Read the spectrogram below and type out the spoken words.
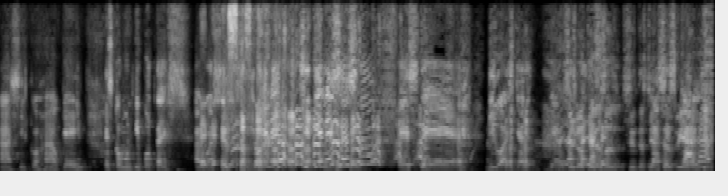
Ah, sí, ah, ok. Es como un tipo test, algo Eh, así. eh, Si tienes, si tienes esto, este, digo, es que Si, las- no las- si te sientes bien, escalas,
